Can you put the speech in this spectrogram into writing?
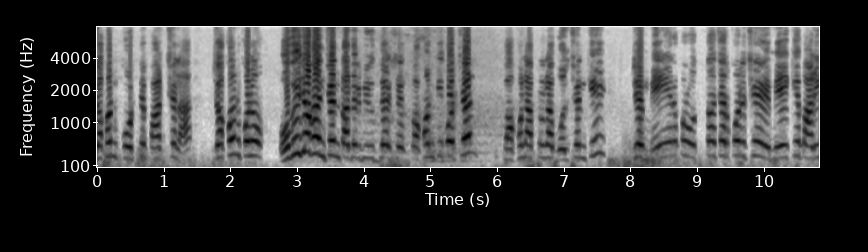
যখন করতে পারছে না, যখন কোনো অভিযোগ আনছেন তাদের বিরুদ্ধে, সে তখন কি করছেন? তখন আপনারা বলছেন কি, যে মেয়ের উপর অত্যাচার করেছে, মেয়েকে বাড়ি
